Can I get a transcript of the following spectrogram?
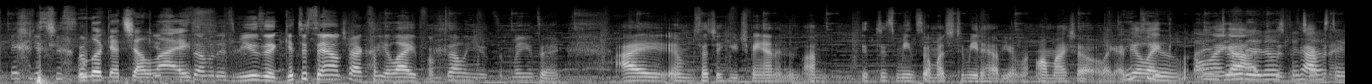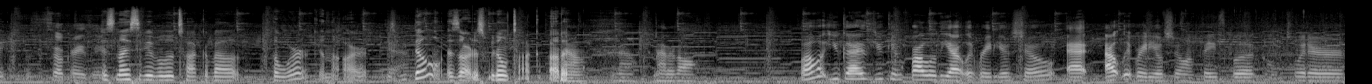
get you some, Look at your get you life. some of this music. Get your soundtrack for your life. I'm telling you, it's amazing. I am such a huge fan, and I'm. It just means so much to me to have you on my, show. Like I Thank feel like, oh I my enjoyed god, it. It was this is happening. fantastic. This is so crazy. It's nice to be able to talk about the work and the art. Yeah. We don't, as artists, we don't talk about it. No, no, not at all. Well, you guys, you can follow the Outlet Radio Show at Outlet Radio Show on Facebook, on Twitter,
